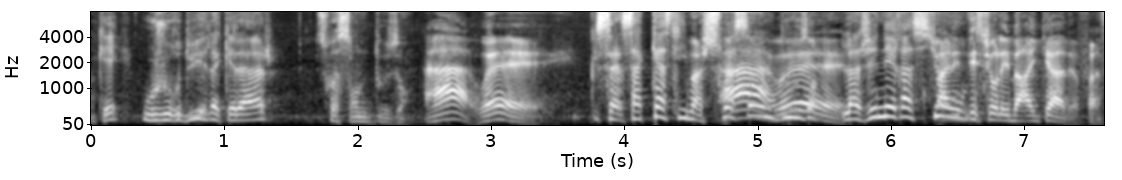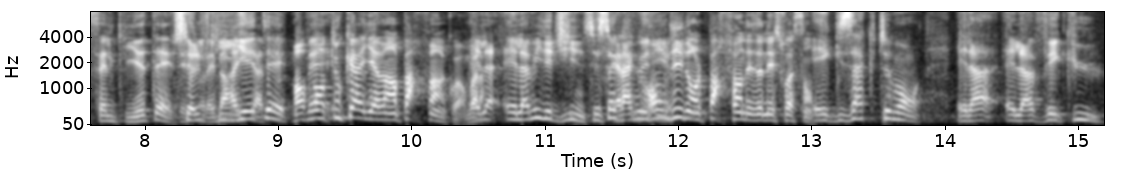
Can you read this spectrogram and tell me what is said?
Ok? Aujourd'hui, elle a quel âge? 72 ans. Ah ouais ça, casse l'image. 72 ah, ans. La génération. elle était sur les barricades. Enfin, celle qui était. Celle qui était. enfin, en tout cas, il y avait un parfum, quoi. Elle, a, mis des jeans. C'est ça. Elle a grandi dans le parfum des années 60. Exactement. Elle a, elle a vécu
